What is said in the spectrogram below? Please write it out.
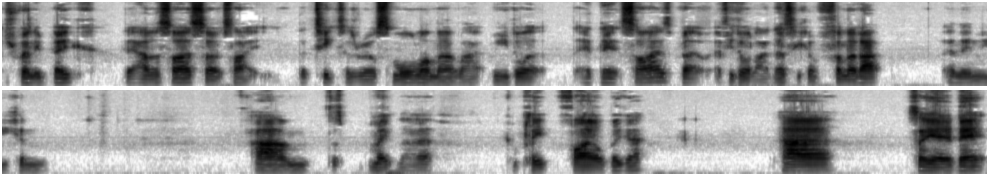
it's really big the other size so it's like the text is real small on the like when you do it at that size but if you do it like this you can fill it up and then you can um, just make the complete file bigger uh, so yeah that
